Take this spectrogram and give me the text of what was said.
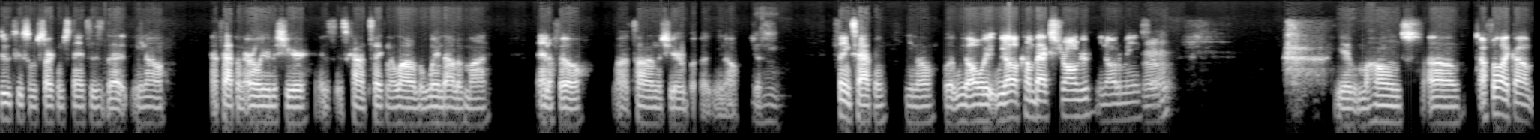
due to some circumstances that you know have happened earlier this year, is it's kind of taking a lot of the wind out of my NFL uh, time this year. But you know, just Mhm. things happen, you know. But we always we all come back stronger. You know what I mean? So Mhm. yeah, with Mahomes, um, I feel like um,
